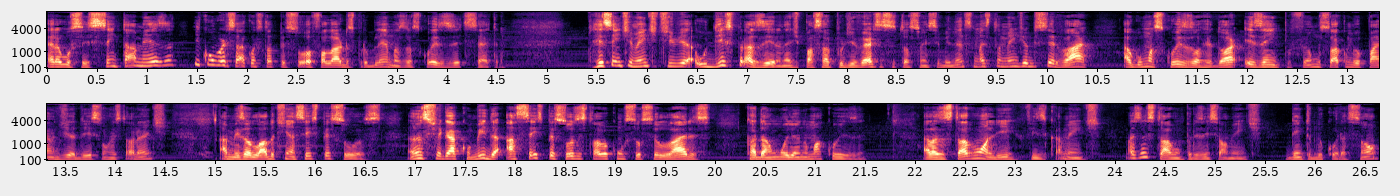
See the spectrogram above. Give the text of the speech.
era você sentar à mesa e conversar com essa pessoa, falar dos problemas, das coisas, etc. Recentemente tive o desprazer né, de passar por diversas situações semelhantes, mas também de observar algumas coisas ao redor. Exemplo, fui almoçar com meu pai um dia desse num restaurante. A mesa ao lado tinha seis pessoas. Antes de chegar a comida, as seis pessoas estavam com seus celulares cada um olhando uma coisa. Elas estavam ali fisicamente, mas não estavam presencialmente, dentro do coração,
